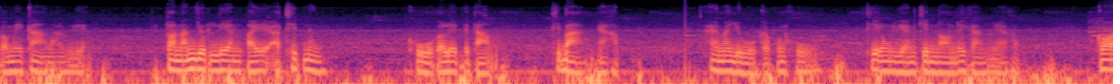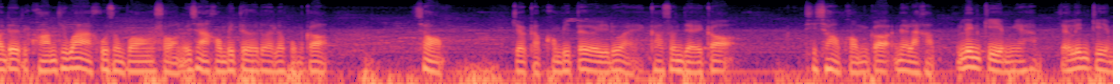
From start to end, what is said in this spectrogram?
ก็ไม่กล้ามาโรงเรียน ตอนนั้นหยุดเรียนไปอาทิตย์หนึ่ง ครูก็เลยไปตามที่บ้านเนี่ยครับ ให้มาอยู่กับคุณครูที่โรงเรียนกินนอนด้วยกันเนี่ยครับ ก็ด้วยความที่ว่าครูสมปองสอนวิชาคอมพิวเตอร์ด้วย แล้วผมก็ชอบเกี่ยวกับคอมพิวเตอร์ด้วย ก็ส่วนใหญ่ก็ที่ชอบคอมก็เนี่ยแหละครับ เล่นเกมเนี่ยครับอยากเล่นเกม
